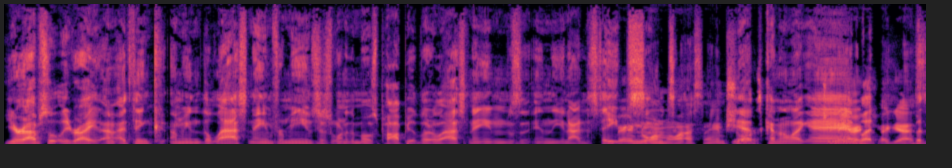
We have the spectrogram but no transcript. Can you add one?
You're absolutely right. I, I think, I mean, the last name for me is just one of the most popular last names in the United States. Very normal it's- last name, sure. Yeah, it's kind of like, eh, Generic, but I guess. but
